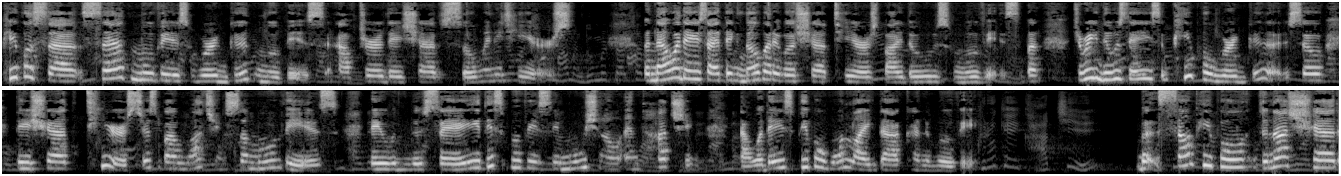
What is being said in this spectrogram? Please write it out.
People said sad movies were good movies after they shed so many tears. But nowadays, I think nobody will shed tears by those movies. But during those days, people were good, so they shed tears just by watching some movies. They would say, This movie is emotional and touching. Nowadays, people won't like that kind of movie. But some people do not shed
